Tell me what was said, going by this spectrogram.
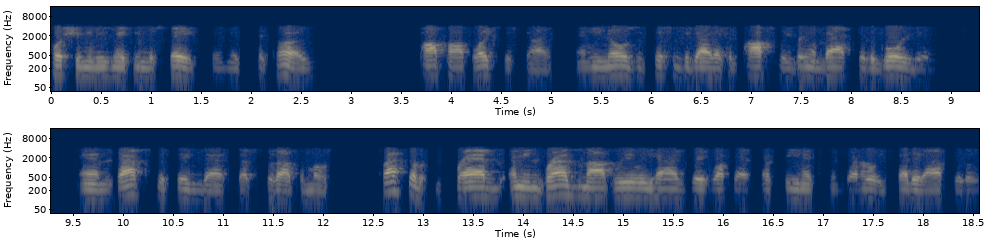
pushing and he's making mistakes, and it's because Pop Pop likes this guy, and he knows that this is the guy that could possibly bring him back to the glory days, and that's the thing that that stood out the most. Fact that Brad, I mean, Brad's not really had great luck at, at Phoenix in general. He said it after the race.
